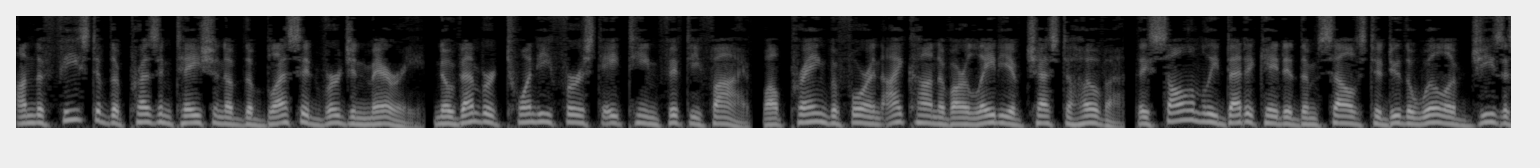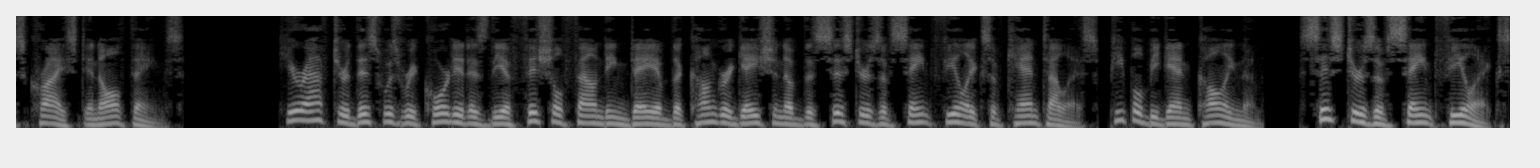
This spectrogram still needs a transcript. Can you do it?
On the feast of the Presentation of the Blessed Virgin Mary, November 21, 1855, while praying before an icon of Our Lady of Czestochowa, they solemnly dedicated themselves to do the will of Jesus Christ in all things. Hereafter this was recorded as the official founding day of the Congregation of the Sisters of St. Felix of Cantalice. People began calling them, "'Sisters of St. Felix'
